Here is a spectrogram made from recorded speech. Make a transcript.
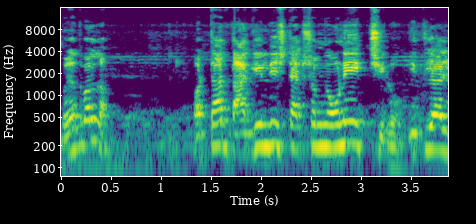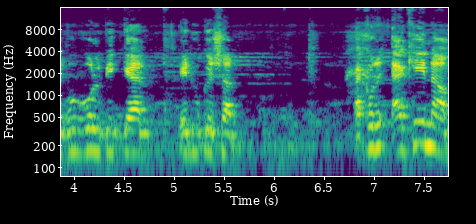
বুঝতে পারলাম? অর্থাৎ দাগি লিস্ট একসঙ্গে অনেক ছিল, ইতিহাস, ভূগোল, বিজ্ঞান এডুকেশন এখন একই নাম,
